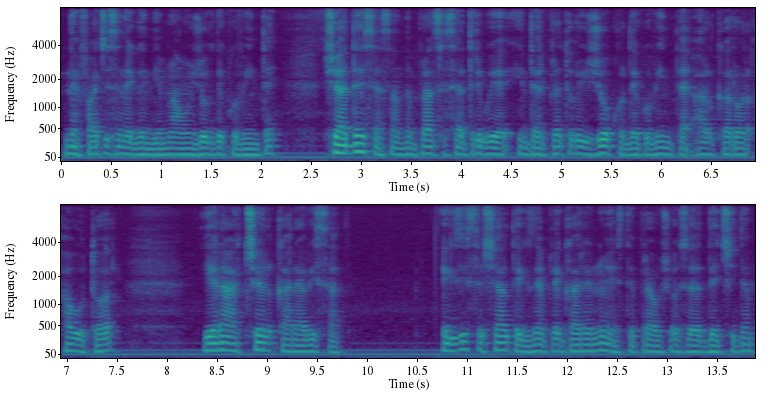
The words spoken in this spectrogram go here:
ne face să ne gândim la un joc de cuvinte și adesea s-a întâmplat să se atribuie interpretului jocuri de cuvinte al căror autor era cel care a visat. Există și alte exemple în care nu este prea ușor să decidem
